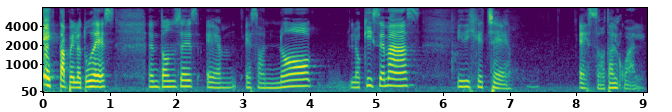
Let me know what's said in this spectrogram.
esta pelotudez. Entonces, eh, eso no lo quise más y dije, che, eso, tal cual.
